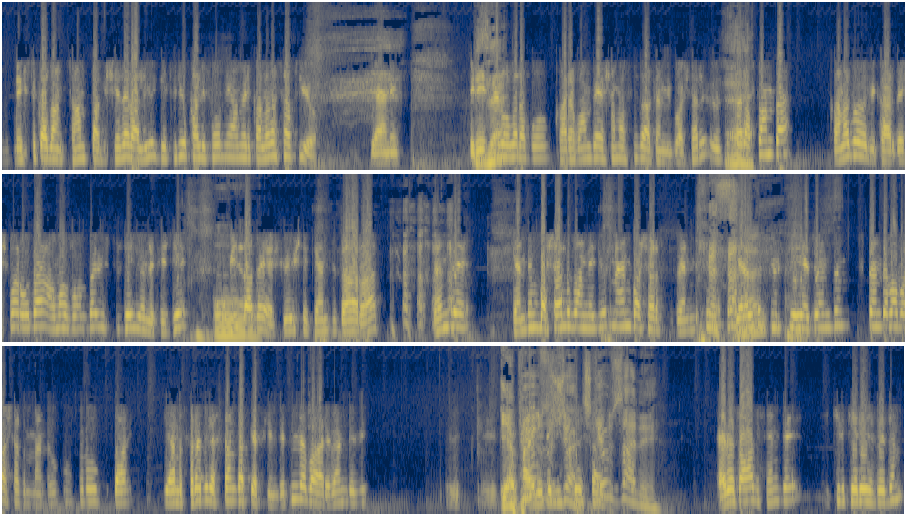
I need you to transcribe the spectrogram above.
Meksika'dan çanta bir şeyler alıyor getiriyor Kaliforniya Amerikalara satıyor. Yani bireysel Güzel. olarak o karavanda yaşaması zaten bir başarı. Öbür Evet. taraftan da Kanadalı bir kardeş var. O da Amazon'da üst düzey yönetici. Oo. Villada yaşıyor. İşte kendi daha rahat. Ben de kendim başarılı zannediyorum. En başarısız benim için. Geldim Türkiye'ye döndüm. Stand-up'a başladım ben de. Da yanı sıra bir de stand-up yapayım dedim de bari ben de bir e, Yapıyor musun şu an? Çıkıyor musun sahneye? Evet abi seni de iki kere izledim.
